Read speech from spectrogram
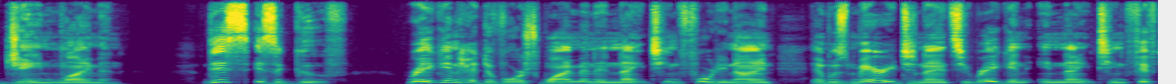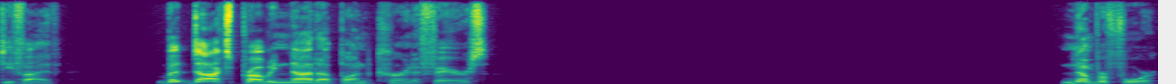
Jane Wyman. This is a goof. Reagan had divorced Wyman in 1949 and was married to Nancy Reagan in 1955 but Doc's probably not up on current affairs. Number 4.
